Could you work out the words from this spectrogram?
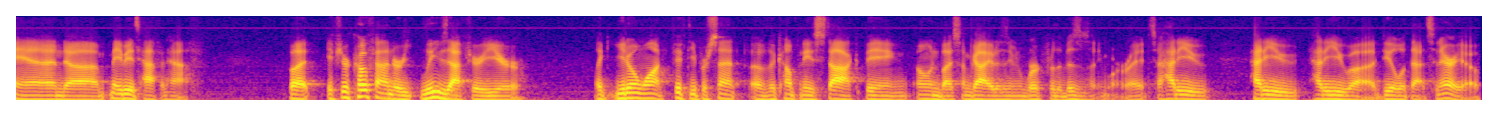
And uh, maybe it's half and half. But if your co-founder leaves after a year, like you don't want 50% of the company's stock being owned by some guy who doesn't even work for the business anymore, right? So how do you how do you how do you uh, deal with that scenario?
